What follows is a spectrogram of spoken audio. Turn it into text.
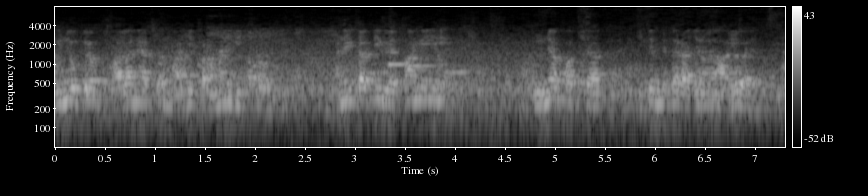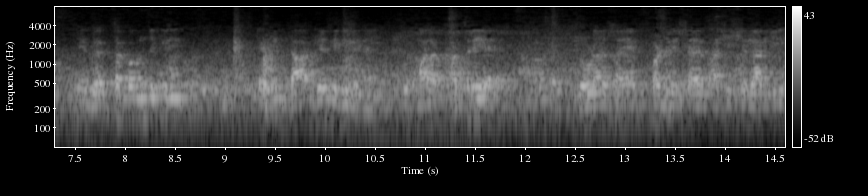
विनियोग झाला नाही असं माझी प्रामाणिक इच्छा होती. अनेकदा ती व्यथा मी जुन्या पक्षात जिथे मी त्या राजीनामा आलो आहे ते व्यक्त करून देखील त्याची दाद घेतली गेली नाही. मला खात्री आहे लोढासाहेब फडणवीस साहेब आशिष शेलारजी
